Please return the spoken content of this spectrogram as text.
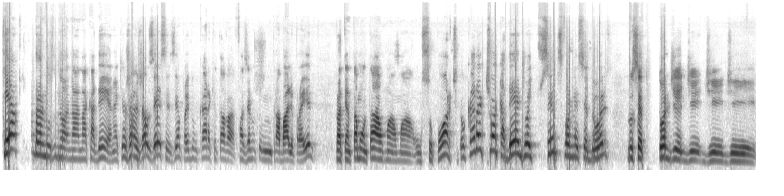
quebra no, no, na, na, cadeia, né? Que eu já, já usei esse exemplo aí de um cara que estava fazendo um trabalho para ele para tentar montar uma, uma, um suporte. Então, o cara tinha uma cadeia de 800 fornecedores no setor de, de, de, de,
